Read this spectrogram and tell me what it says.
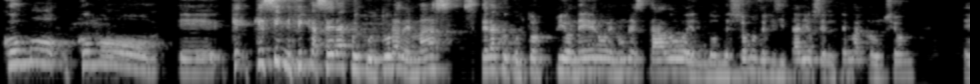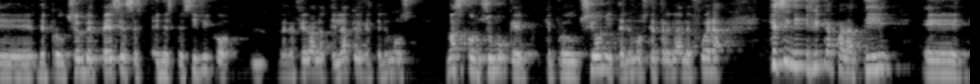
¿Cómo, cómo, eh, qué, qué, significa ser acuicultura, además, ser acuicultor pionero en un estado en donde somos deficitarios en el tema de producción, eh, de producción de peces? En específico, me refiero a la tilapia, que tenemos más consumo que, que producción y tenemos que traerla de fuera. ¿Qué significa para ti eh,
